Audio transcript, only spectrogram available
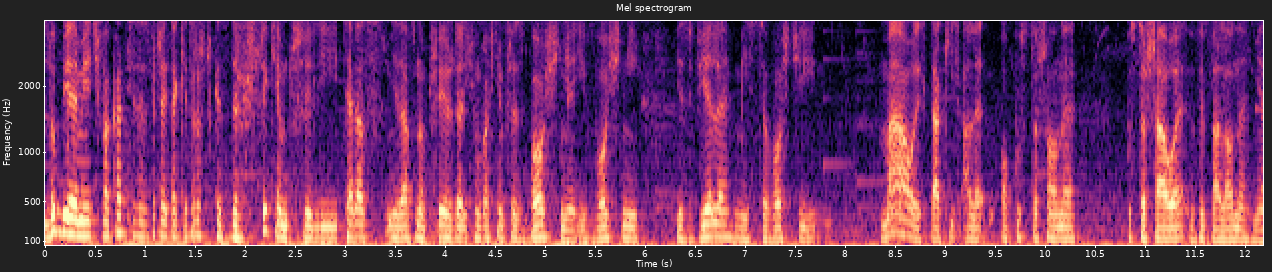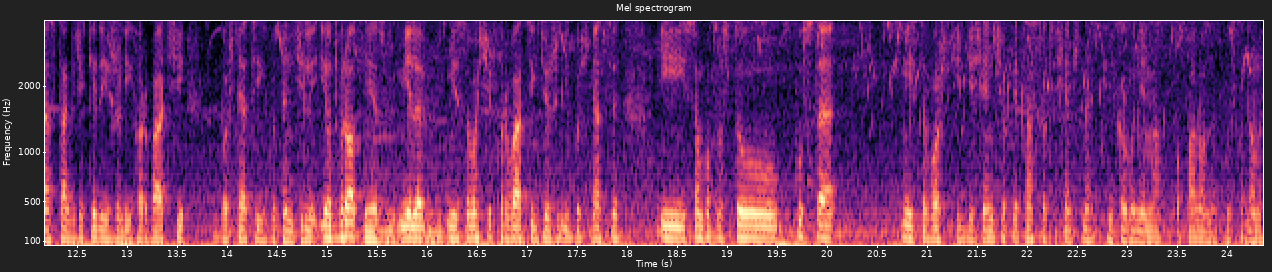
lubię mieć wakacje zazwyczaj takie troszeczkę z dreszczykiem, czyli teraz niedawno przejeżdżaliśmy właśnie przez Bośnię i w Bośni jest wiele miejscowości małych takich, ale opustoszone, pustoszałe, wypalone miasta, gdzie kiedyś żyli Chorwaci, Bośniacy ich wypędzili i odwrotnie, jest wiele miejscowości w Chorwacji, gdzie żyli Bośniacy i są po prostu puste miejscowości 10-15 tysięczne, nikogo nie ma, popalone, puste domy.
